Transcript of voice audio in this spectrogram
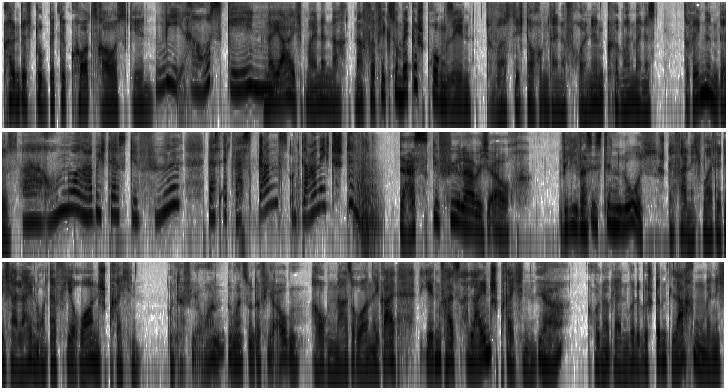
könntest du bitte kurz rausgehen? Wie rausgehen? Naja, ich meine nach, nach Verflixung weggesprungen sehen. Du wirst dich doch um deine Freundin kümmern, wenn es dringend ist. Warum nur habe ich das Gefühl, dass etwas ganz und gar nicht stimmt? Das Gefühl habe ich auch. Willi, was ist denn los? Stefan, ich wollte dich allein unter vier Ohren sprechen. Unter vier Ohren? Du meinst unter vier Augen? Augen, Nase, Ohren, egal. Jedenfalls allein sprechen. Ja? Grünerklein würde bestimmt lachen, wenn ich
